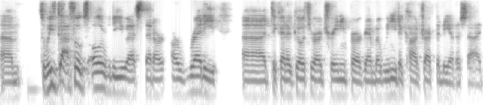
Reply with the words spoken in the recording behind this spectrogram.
Um, so we've got folks all over the US that are, are ready uh, to kind of go through our training program, but we need a contract on the other side.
